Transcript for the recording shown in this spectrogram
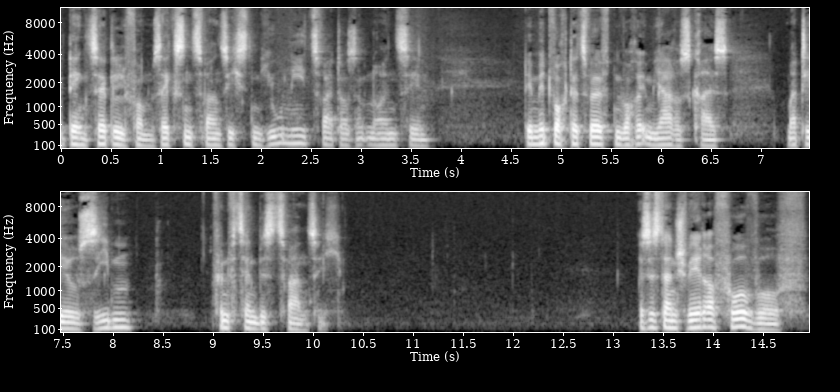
Bedenkzettel vom 26. Juni 2019, dem Mittwoch der zwölften Woche im Jahreskreis, Matthäus 7, 15 bis 20. Es ist ein schwerer Vorwurf,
